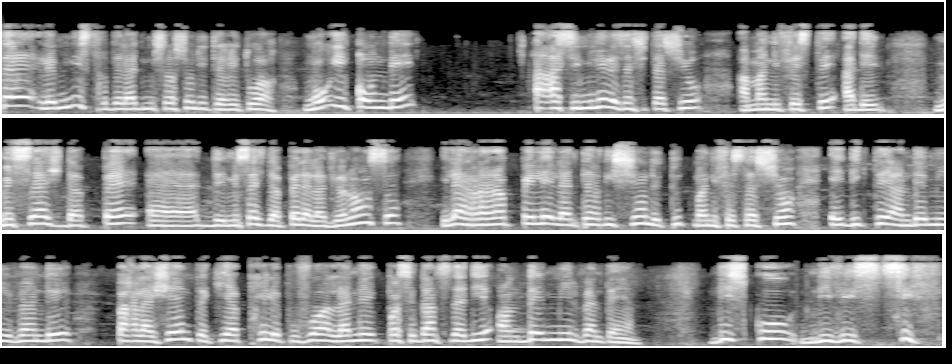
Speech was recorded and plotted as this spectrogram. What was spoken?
le ministre de l'administration du territoire, Moïse Condé, a assimilé les incitations à manifester à des messages d'appel, euh, des messages d'appel à la violence. Il a rappelé l'interdiction de toute manifestation édictée en 2022 par la gente qui a pris le pouvoir l'année précédente, c'est-à-dire en 2021. Discours divisif.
